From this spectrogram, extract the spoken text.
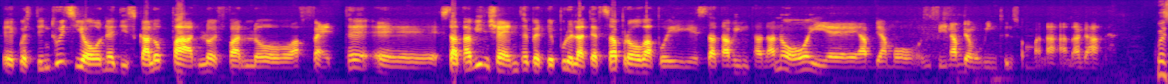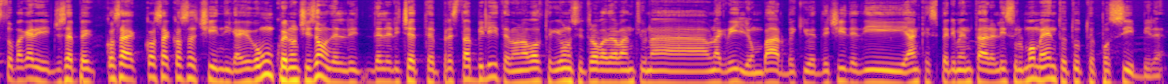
eh, questa intuizione di scalopparlo e farlo a fette. È stata vincente perché pure la terza prova poi è stata vinta da noi e abbiamo, infine abbiamo vinto insomma, la, la gara. Questo magari, Giuseppe, cosa, cosa- cosa ci indica? Che comunque non ci sono delle, delle ricette prestabilite, ma una volta che uno si trova davanti una, una griglia, un barbecue e decide di anche sperimentare lì sul momento, tutto è possibile.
